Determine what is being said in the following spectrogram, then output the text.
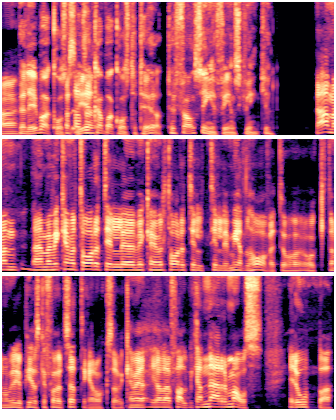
nej. Men det är bara konst- alltså, vi kan bara konstatera att det fanns ingen finsk vinkel. Nej, men, nej, men vi kan väl ta det till, eh, vi kan väl ta det till, till Medelhavet och, och de europeiska förutsättningarna också. Vi kan i alla fall vi kan närma oss Europa.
